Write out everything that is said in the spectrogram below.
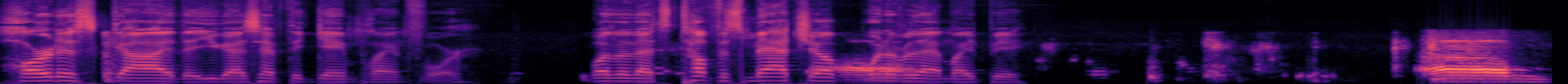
hardest guy that you guys have to game plan for? Whether that's toughest matchup, whatever that might be. Um,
